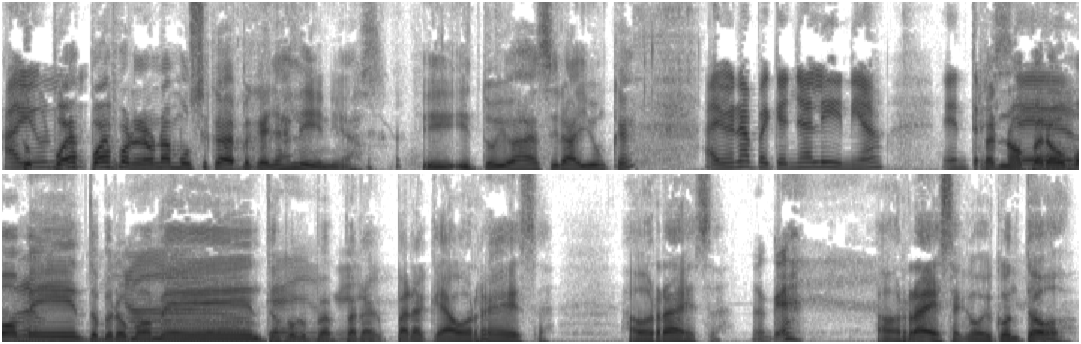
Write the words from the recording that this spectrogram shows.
Hay, Tú un, puedes, puedes poner una música de pequeñas líneas. Y, y tú ibas a decir, ¿hay un qué? hay una pequeña línea entre Pero no, pero un momento, pero un Ah, momento. porque. Para, para que ahorre esa. Ahorra esa. Ok. Ahorra esa, que voy con todo.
